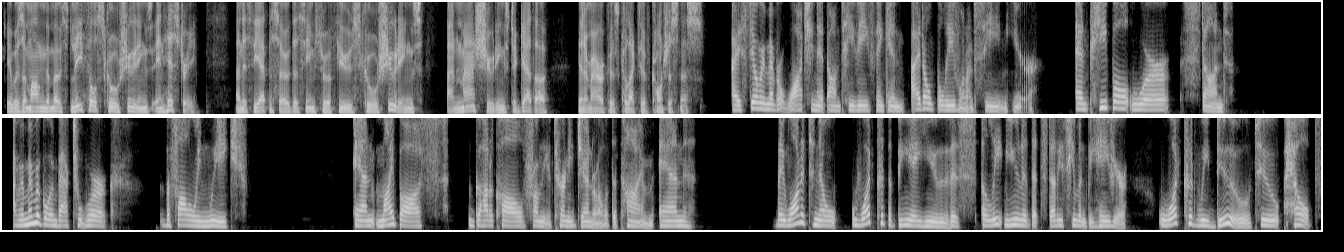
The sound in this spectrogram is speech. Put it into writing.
It was among the most lethal school shootings in history and it's the episode that seems to have fused school shootings and mass shootings together in America's collective consciousness. I still remember watching it on TV thinking, I don't believe what I'm seeing here. And people were stunned. I remember going back to work the following week, and my boss got a call from the attorney general at the time, and they wanted to know what could the BAU, this elite unit that studies human behavior, what could we do to help?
